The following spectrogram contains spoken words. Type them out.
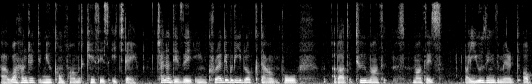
uh, 100 new confirmed cases each day. China did the incredibly lockdown for about two months, months by using the merit of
